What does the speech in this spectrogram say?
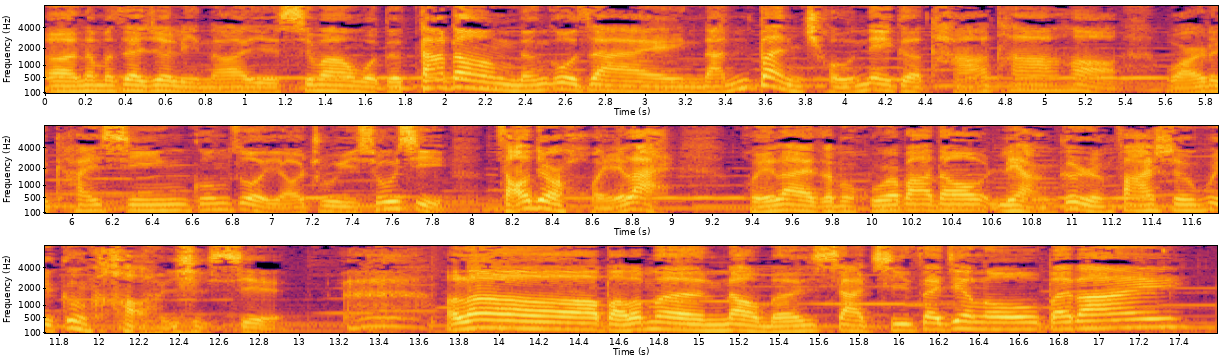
呃，那么在这里呢，也希望我的搭档能够在南半球那个塔塔哈玩的开心，工作也要注意休息，早点回来。回来咱们胡说八道两个人发声会更好一些。好了，宝宝们，那我们下期再见喽，拜拜。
